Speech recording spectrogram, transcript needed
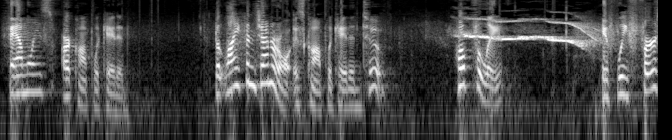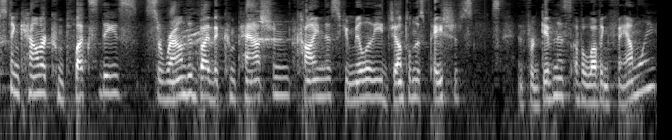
Families are complicated, but life in general is complicated too. Hopefully, if we first encounter complexities surrounded by the compassion, kindness, humility, gentleness, patience, and forgiveness of a loving family,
